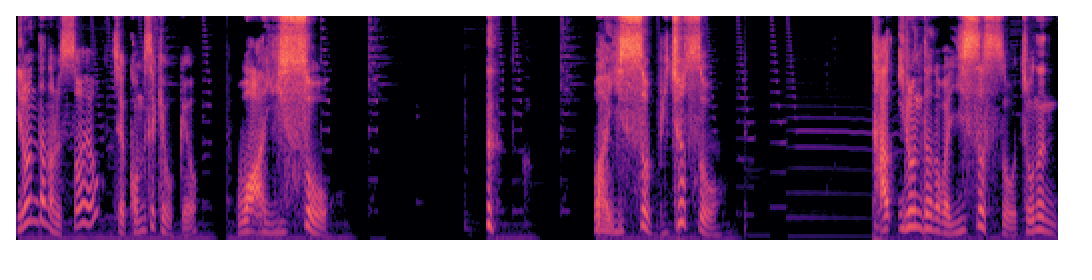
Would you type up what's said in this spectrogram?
이런 단어를 써요? 제가 검색해 볼게요. 와 있어. 와 있어 미쳤어. 다 이런 단어가 있었어. 저는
